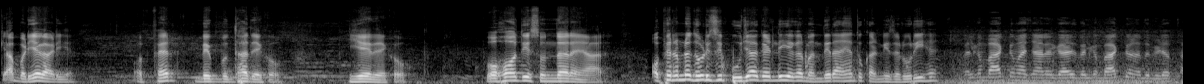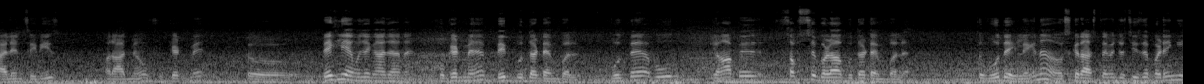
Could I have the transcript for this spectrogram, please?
क्या बढ़िया गाड़ी है। और फिर बिग बुद्धा देखो, ये देखो, बहुत ही सुंदर है यार। और फिर हमने थोड़ी सी पूजा कर ली, अगर मंदिर आए हैं तो करनी ज़रूरी है। Welcome back to my channel guys welcome back to another video Thailand series और आज मैं हूँ फुकेट में तो देख लिया मुझे कहाँ जाना है। फुकेट में है बिग बुद्धा टेंपल बोलते हैं वो यहाँ पे सबसे बड़ा बुद्धा टेंपल है। तो वो देख लेंगे ना, उसके रास्ते में जो चीज़ें पड़ेंगी,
